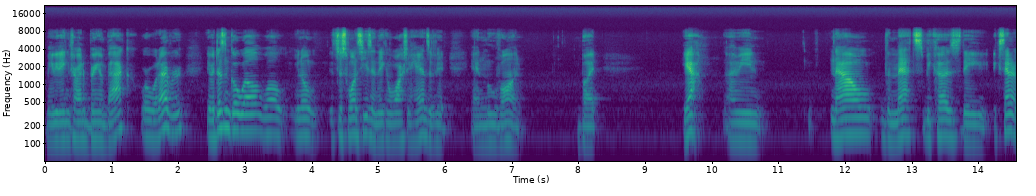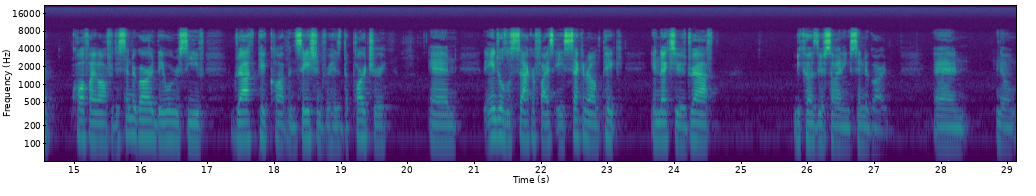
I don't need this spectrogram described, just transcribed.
Maybe they can try to bring him back or whatever. If it doesn't go well, well, you know, it's just one season. They can wash their hands of it and move on. But yeah, I mean, now the Mets, because they extended a qualifying offer to Syndergaard, they will receive draft pick compensation for his departure. And the Angels will sacrifice a second round pick in next year's draft because they're signing Syndergaard. And, you know,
